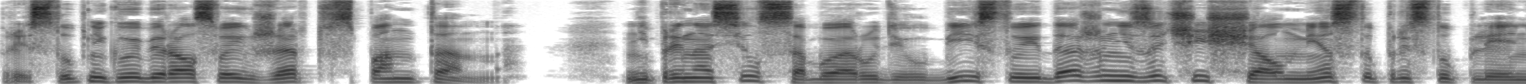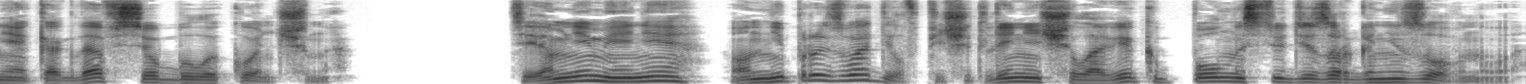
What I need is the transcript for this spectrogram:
Преступник выбирал своих жертв спонтанно не приносил с собой орудие убийства и даже не зачищал место преступления, когда все было кончено. Тем не менее, он не производил впечатления человека полностью дезорганизованного,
